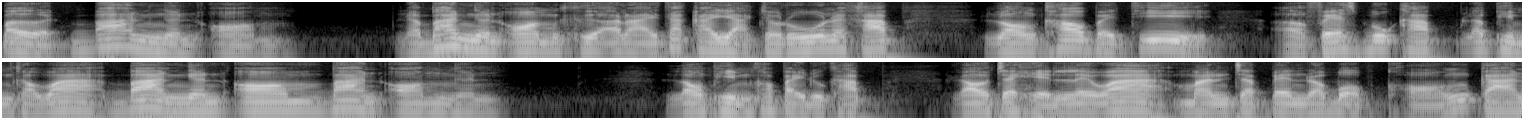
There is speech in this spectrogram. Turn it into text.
เปิดบ้านเงินออมนะบ้านเงินออมคืออะไรถ้าใครอยากจะรู้นะครับ ลองเข้าไปที่เฟซบุ๊กครับ แล้วพิมพ์คำว่า บ้านเงินออม บ้านออมเงิน ลองพิมพ์เข้าไปดูครับ เราจะเห็นเลยว่ามันจะเป็นระบบของการ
